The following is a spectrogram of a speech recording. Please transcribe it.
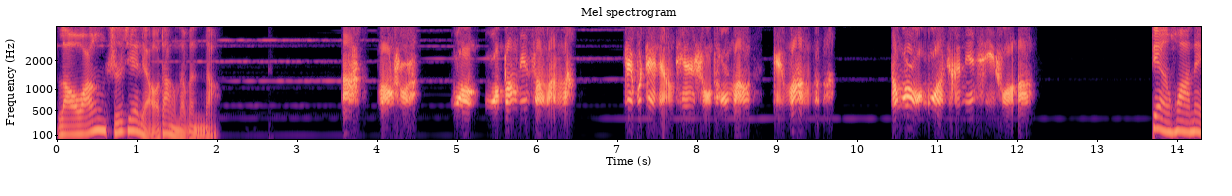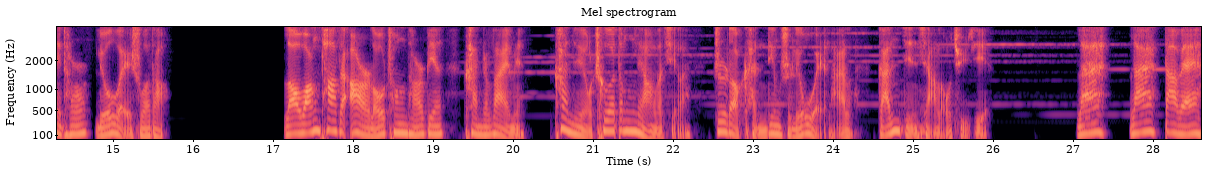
老王直截了当地问道：“啊，王叔，我我帮您算完了，这不这两天手头忙，给忘了吗？”等会儿我过去跟您细说啊。电话那头，刘伟说道。老王趴在二楼窗台边，看着外面，看见有车灯亮了起来，知道肯定是刘伟来了，赶紧下楼去接。来来，大伟，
